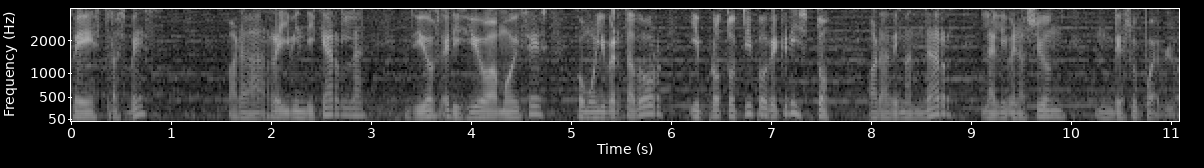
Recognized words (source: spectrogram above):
vez tras vez, para reivindicarla, Dios erigió a Moisés como libertador y prototipo de Cristo para demandar la liberación de su pueblo.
